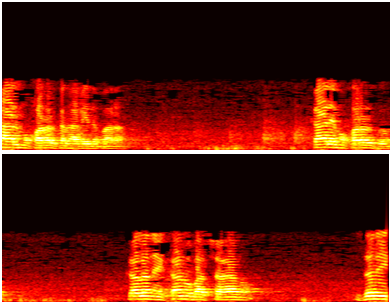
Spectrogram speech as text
کال مقرر کړه غي د پاره کال مقرر کو کله نه کانو بادشاہانو ځنی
